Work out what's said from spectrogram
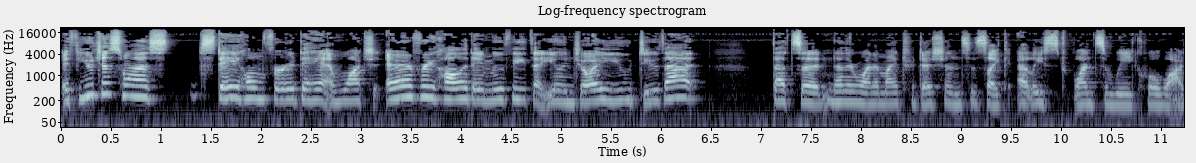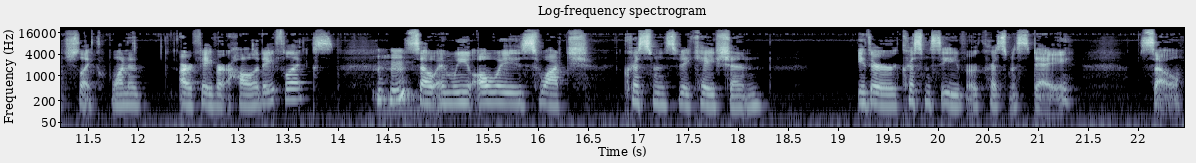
If you just want to stay home for a day and watch every holiday movie that you enjoy, you do that. That's another one of my traditions. Is like at least once a week we'll watch like one of our favorite holiday flicks. Mm-hmm. So and we always watch Christmas Vacation either Christmas Eve or Christmas Day. So,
